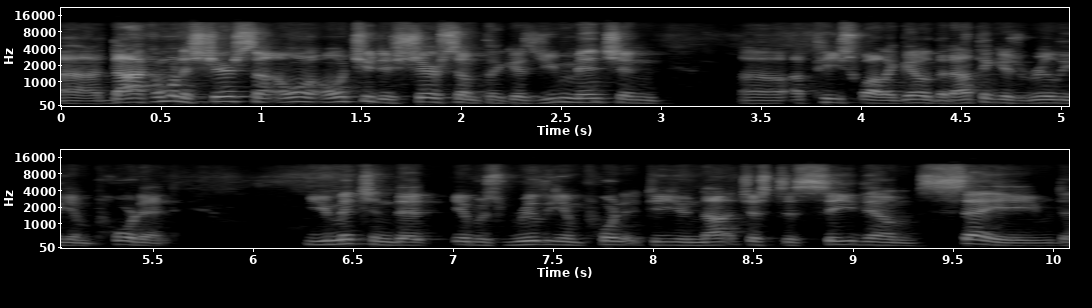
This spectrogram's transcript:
uh, Doc, I want to share some. I want, I want you to share something because you mentioned uh, a piece while ago that I think is really important. You mentioned that it was really important to you not just to see them saved,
